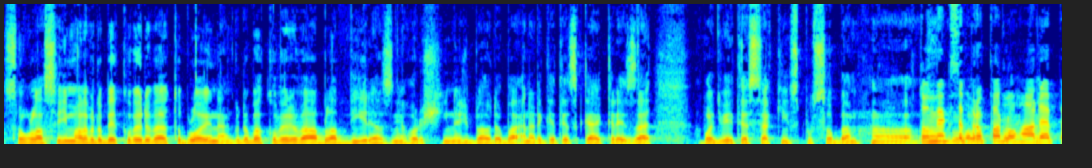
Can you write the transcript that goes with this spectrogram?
Souhlasím, ale v době covidové to bylo jinak. Doba covidová byla výrazně horší, než byla doba energetické krize. Podívejte se, jakým způsobem. V tom, jak se propadlo HDP,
